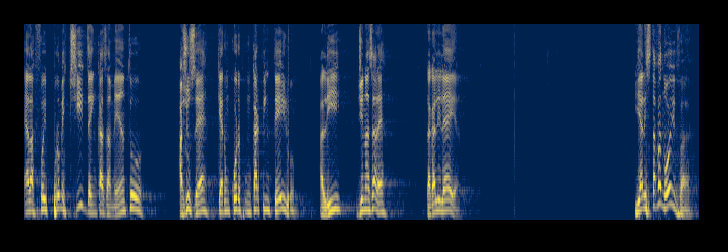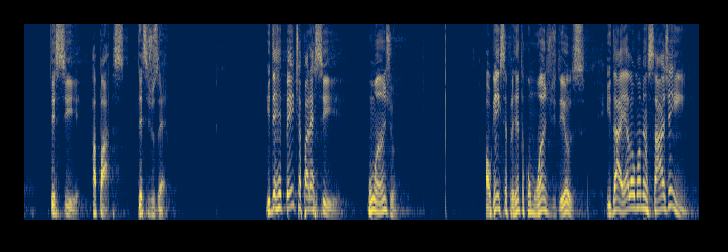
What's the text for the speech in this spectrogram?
ela foi prometida em casamento a José, que era um, um carpinteiro ali de Nazaré, da Galileia. E ela estava noiva desse rapaz, desse José. E de repente aparece um anjo. Alguém se apresenta como um anjo de Deus e dá a ela uma mensagem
